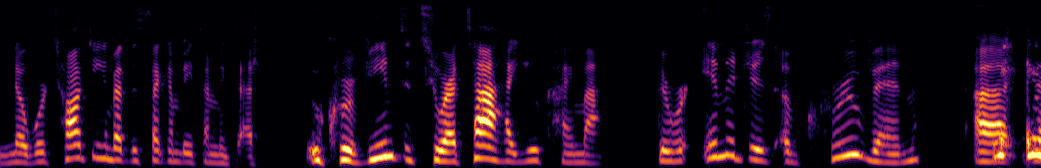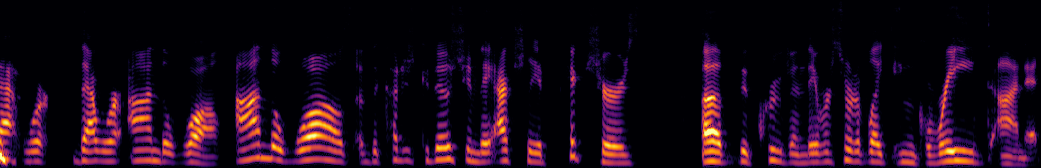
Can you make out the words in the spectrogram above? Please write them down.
No, we're talking about the second Beit Hamikdash. Ukruvim Turata Hayu Kaima. There were images of Kruvim uh, that were that were on the wall. On the walls of the Kaddish Kadoshim, they actually had pictures of the Kruvim. They were sort of like engraved on it.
